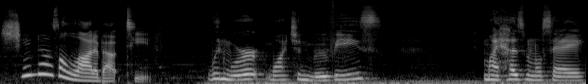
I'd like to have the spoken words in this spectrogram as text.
she knows a lot about teeth. When we're watching movies, my husband will say,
